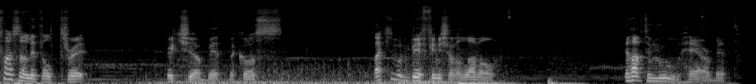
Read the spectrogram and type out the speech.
This one's a little tri tricky a bit because like it would be a finish of a level. You'll have to move here a bit.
